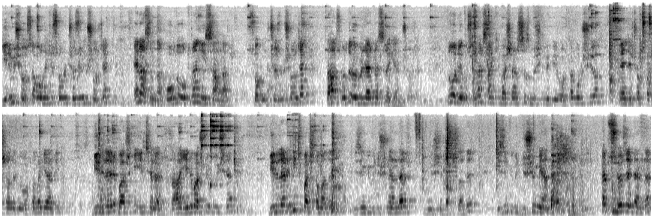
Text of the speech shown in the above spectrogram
girmiş olsa oradaki sorun çözülmüş olacak. En azından orada oturan insanlar sorunu çözmüş olacak. Daha sonra da öbürlerine sıra gelmiş olacak. Ne oluyor bu sefer? Sanki başarısızmış gibi bir ortam oluşuyor. Bence çok başarılı bir ortama geldik. Birileri başka ilçeler, daha yeni başlıyor bu işe. Birileri hiç başlamadı. Bizim gibi düşünenler bu işi başladı. Bizim gibi düşünmeyenler, hep söz edenler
